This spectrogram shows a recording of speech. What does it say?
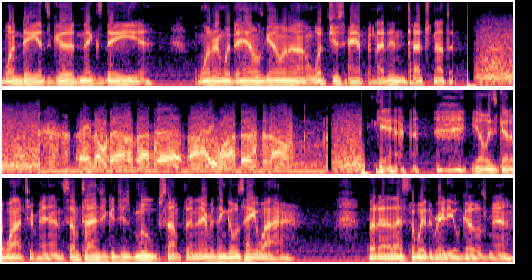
One day it's good, next day you're wondering what the hell's going on. What just happened? I didn't touch nothing. Ain't no doubt about that. I hate when I dust it off. Yeah. You always got to watch it, man. Sometimes you could just move something and everything goes haywire. But uh, that's the way the radio goes, man.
